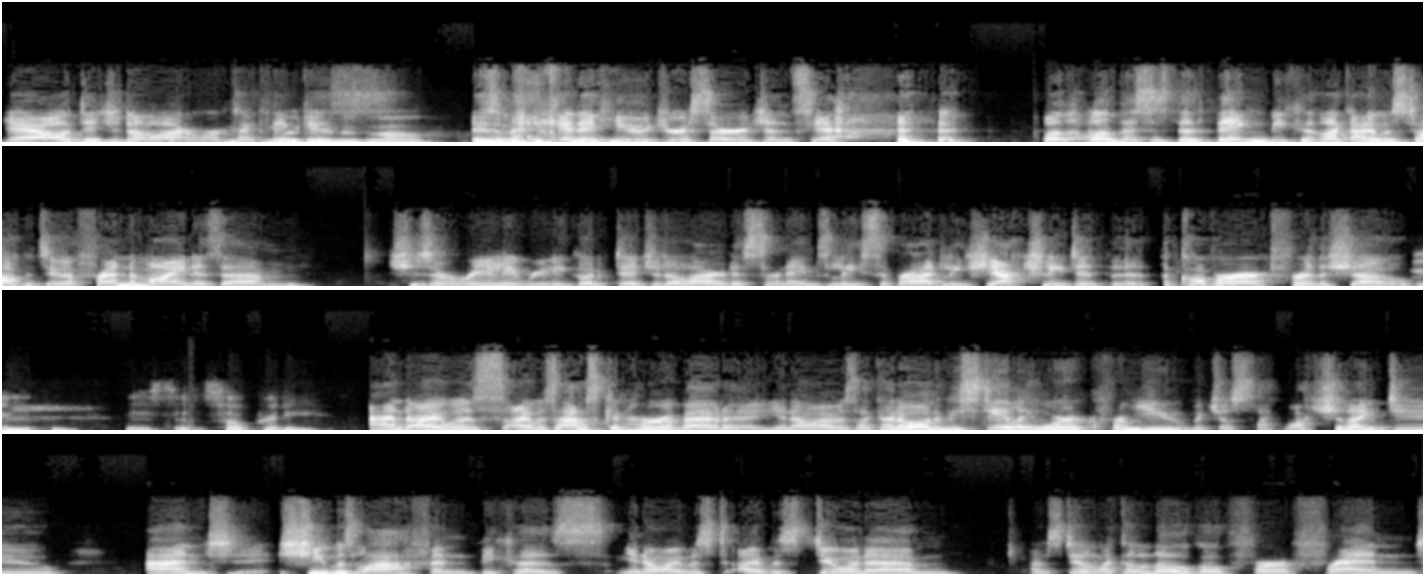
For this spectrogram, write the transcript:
Yeah, all digital artwork, I think is well. is making a huge resurgence. Yeah. well, well, this is the thing because, like, I was talking to a friend of mine. Is um, she's a really, really good digital artist. Her name's Lisa Bradley. She actually did the the cover art for the show. This. It's so pretty. And I was I was asking her about it. You know, I was like, I don't want to be stealing work from you, but just like, what should I do? And she was laughing because you know I was I was doing um I was doing like a logo for a friend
